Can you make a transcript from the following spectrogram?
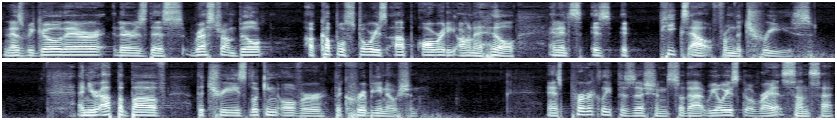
And as we go there, there's this restaurant built a couple stories up already on a hill, and it's, it's it peeks out from the trees. And you're up above the trees looking over the Caribbean Ocean. And it's perfectly positioned so that we always go right at sunset.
